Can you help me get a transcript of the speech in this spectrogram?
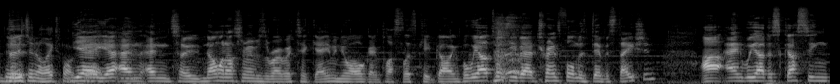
the original Xbox. Yeah, yeah, and and so no one else remembers the Robotech game, and your old game plus. Let's keep going. But we are talking about Transformers Devastation, uh, and we are discussing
